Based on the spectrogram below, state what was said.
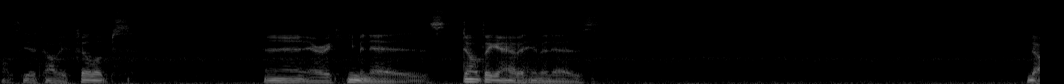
Don't see a Tommy Phillips. And Eric Jimenez. Don't think I had a Jimenez. No.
